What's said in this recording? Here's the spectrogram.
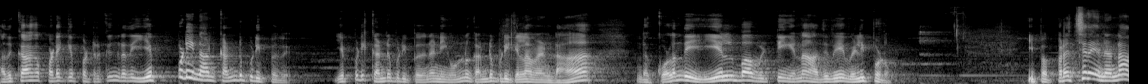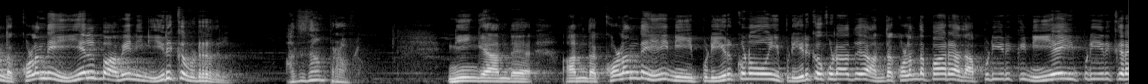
அதுக்காக படைக்கப்பட்டிருக்குங்கிறதை எப்படி நான் கண்டுபிடிப்பது? எப்படி கண்டுபிடிப்பதுன்னா நீங்கள் ஒன்றும் கண்டுபிடிக்கலாம் வேண்டாம். இந்த குழந்தையை இயல்பாக விட்டீங்கன்னா அதுவே வெளிப்படும். இப்போ பிரச்சனை என்னென்னா அந்த குழந்தையை இயல்பாகவே நீங்கள் இருக்க விடுறதில்ல. அதுதான் ப்ராப்ளம் நீங்கள் அந்த அந்த குழந்தையை நீ இப்படி இருக்கணும் இப்படி இருக்கக்கூடாது அந்த குழந்தை பாரு அது அப்படி இருக்குது நீ ஏன் இப்படி இருக்கிற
